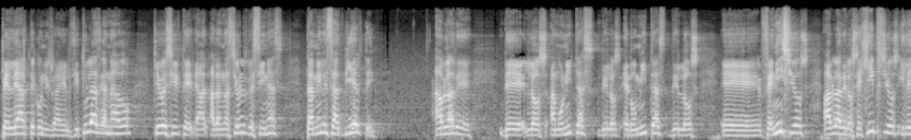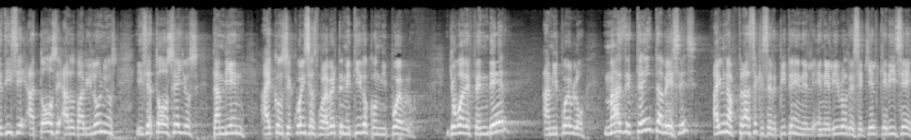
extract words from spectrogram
pelearte con Israel. Si tú le has ganado, quiero decirte, a, las naciones vecinas, también les advierte. Habla de, los amonitas, de los edomitas, de los eh, fenicios, habla de los egipcios y les dice a todos, a los babilonios, y dice a todos ellos, también hay consecuencias por haberte metido con mi pueblo. Yo voy a defender a mi pueblo. Más de 30 veces hay una frase que se repite en el, en el libro de Ezequiel que dice,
